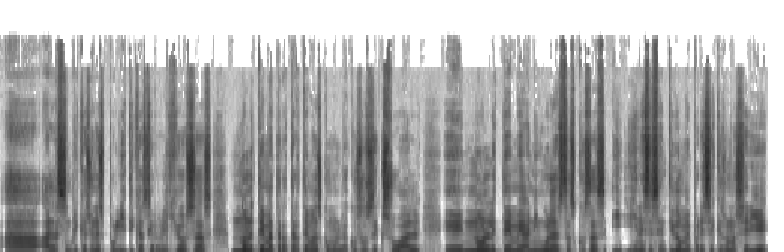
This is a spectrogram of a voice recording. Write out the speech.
a, las implicaciones políticas y religiosas, no le teme a tratar temas como el acoso sexual, eh, no le teme a ninguna de estas cosas y, en ese sentido me parece que es una serie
